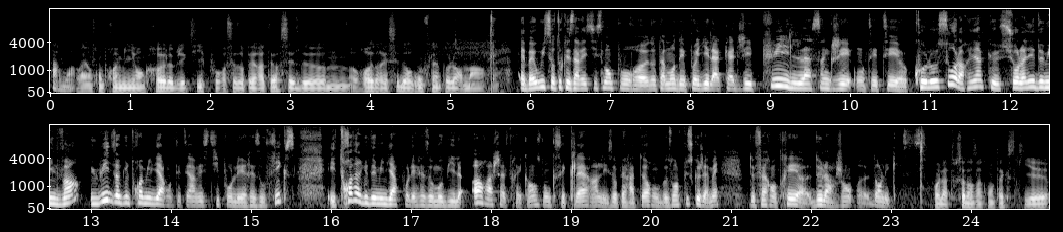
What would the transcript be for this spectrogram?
par mois. Ouais, on comprend un million en creux. L'objectif pour ces opérateurs, c'est de hum, redresser, de regonfler un peu leur marge. Eh ben oui, surtout que les investissements pour euh, notamment déployer la 4G puis la 5G ont été euh, colossaux. Alors rien que sur l'année 2020, 8,3 milliards ont été investis pour les réseaux fixes et 3,2 milliards pour les réseaux mobiles hors achat de fréquences. Donc c'est clair, hein, les opérateurs ont besoin plus que jamais de faire entrer euh, de l'argent euh, dans les caisses. Voilà, tout ça dans un contexte qui est,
